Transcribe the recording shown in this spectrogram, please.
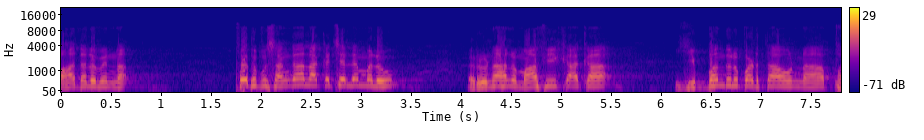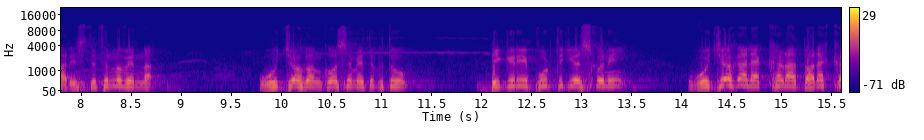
బాధలు విన్నా పొదుపు సంఘాల అక్క చెల్లెమ్మలు రుణాలు మాఫీ కాక ఇబ్బందులు పడుతూ ఉన్న పరిస్థితులను విన్నా ఉద్యోగం కోసం ఎతుకుతూ డిగ్రీ పూర్తి చేసుకొని ఉద్యోగాలు ఎక్కడా దొరక్క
